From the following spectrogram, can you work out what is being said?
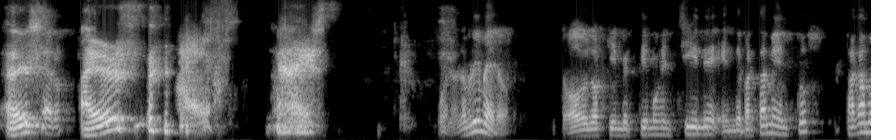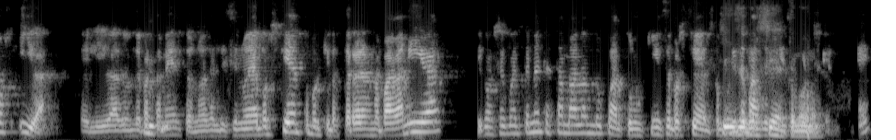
A ver. Claro. A ver. A ver. Bueno, lo primero, todos los que invertimos en Chile en departamentos pagamos IVA el IVA de un departamento no es del 19% porque los terrenos no pagan IVA y consecuentemente estamos hablando cuánto, un 15%, un 15%, más 15%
